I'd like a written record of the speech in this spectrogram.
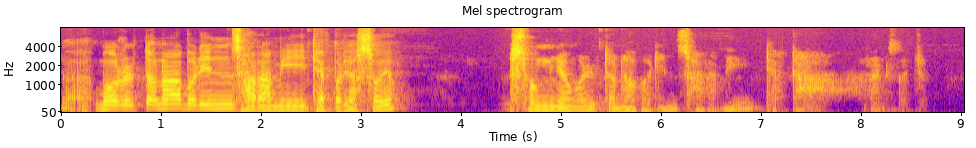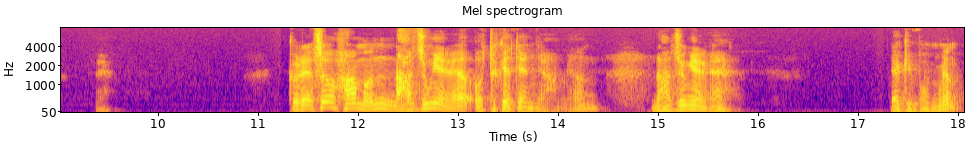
어, 뭐를 떠나버린 사람이 돼버렸어요? 성령을 떠나버린 사람이 되었다라는 거죠. 네. 그래서 함은 나중에 어떻게 됐냐면 나중에 여기 보면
